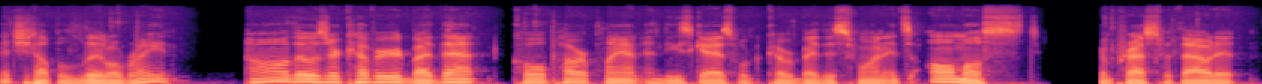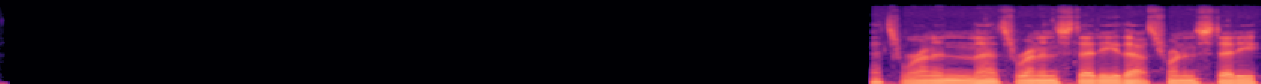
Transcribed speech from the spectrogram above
That should help a little, right? All those are covered by that coal power plant, and these guys will be covered by this one. It's almost compressed without it. That's running, that's running steady, that's running steady.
